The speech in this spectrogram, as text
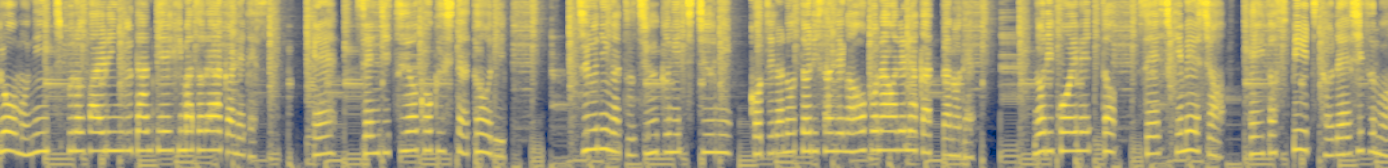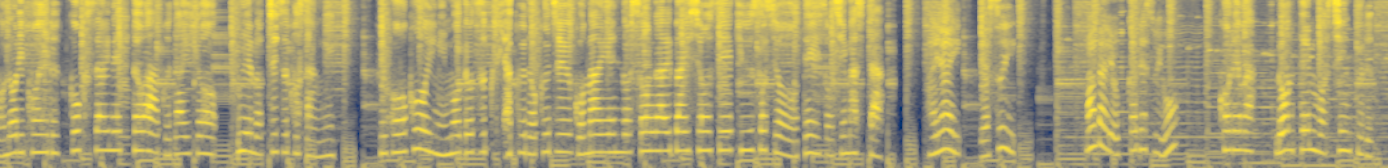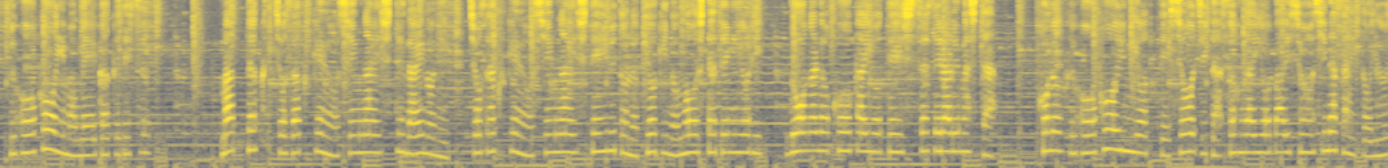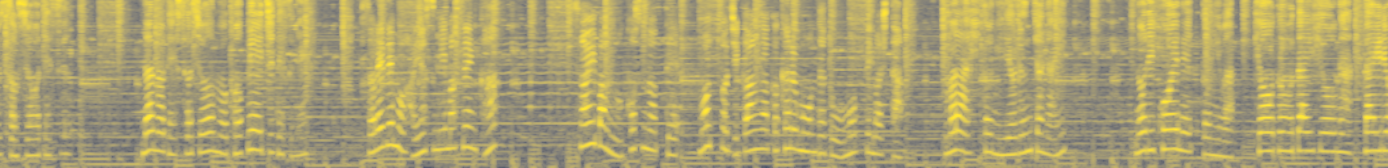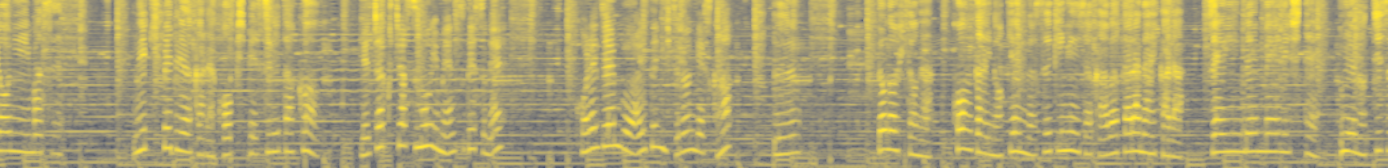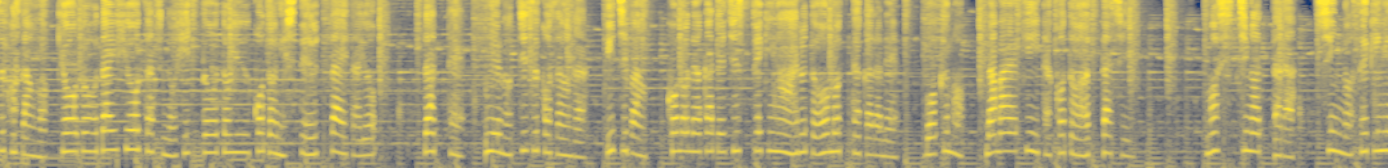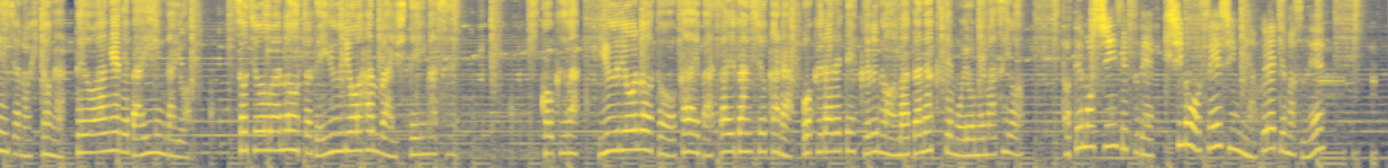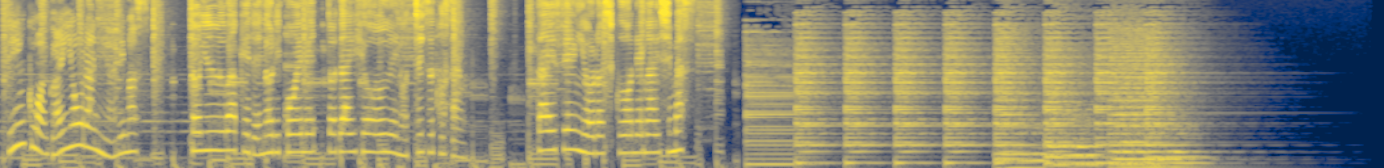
どうも認知プロファイリング探偵ひまぞらあかねです。えー、先日予告した通り、12月19日中にこちらの取り下げが行われなかったので、乗り越えネット、正式名称、ヘイトスピーチとレーシズムを乗り越える国際ネットワーク代表、上野千鶴子さんに、不法行為に基づく165万円の損害賠償請求訴訟を提訴しました。早い、安い。まだ4日ですよ。これは論点もシンプル、不法行為も明確です。全く著作権を侵害してないのに、著作権を侵害しているとの虚偽の申し立てにより、動画の公開を停止させられました。この不法行為によって生じた損害を賠償しなさいという訴訟です。なので訴訟も5ページですね。それでも早すぎませんか？裁判を起こすのってもっと時間がかかるもんだと思ってました。まあ人によるんじゃない？乗り越えネットには共同代表が大量にいます。ウィキペディアからコピペするとこう。めちゃくちゃすごいメンツですね。これ全部相手にするんですか？うん。どの人が今回の件の責任者かわからないから全員連名にして上野千鶴子さんを共同代表たちの筆頭ということにして訴えたよ。だって上野千鶴子さんが一番この中で実績があると思ったからね。僕も名前聞いたことあったし。もし違ったら、真の責任者の人が手を挙げればいいんだよ。訴状はノートで有料販売しています。被告は有料ノートを買えば裁判所から送られてくるのを待たなくても読めますよ。とても親切で指導精神に溢れてますね。リンクは概要欄にあります。というわけでのりこえねっと代表上野千鶴子さん。対戦よろしくお願いします。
